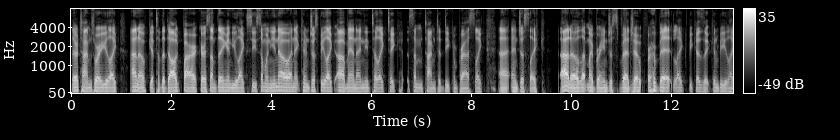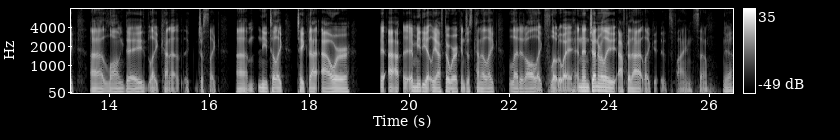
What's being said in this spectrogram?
there are times where you like, I don't know, get to the dog park or something and you like see someone you know and it can just be like, oh man, I need to like take some time to decompress, like, uh, and just like, I don't know, let my brain just veg out for a bit, like, because it can be like a long day, like, kind of just like, um, need to like take that hour uh, immediately after work and just kind of like let it all like float away. And then generally after that, like it's fine. So yeah.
